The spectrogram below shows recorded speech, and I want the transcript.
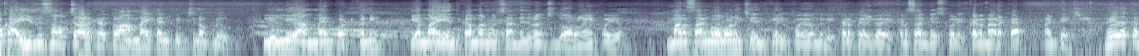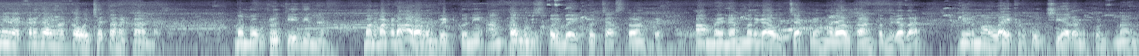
ఒక ఐదు సంవత్సరాల క్రితం అమ్మాయి కనిపించినప్పుడు లిల్లీ ఆ అమ్మాయిని పట్టుకొని ఈ అమ్మాయి ఎందుకమ్మా నువ్వు సన్నిధిలోంచి దూరం అయిపోయావు? మన సంఘంలో నుంచి ఎందుకు వెళ్ళిపోయావు? నువ్వు ఇక్కడ పెరిగావు ఇక్కడ సండేసుకోవాలి ఇక్కడ నడక? అంటే లేదక్క నేను ఎక్కడికి వెళ్ళనక్క? వచ్చేతానక్క అన్నది మొన్న ఒకటో తేదీన మనం అక్కడ ఆరాధన పెట్టుకొని అంతా ముగిసిపోయి బయటకు వచ్చేస్తా ఉంటే ఆ అమ్మాయి నెమ్మదిగా వచ్చి అక్కడ ఉన్న వాళ్ళతో అంటుంది కదా నేను మళ్ళీ ఇక్కడికి వచ్చేయాలనుకుంటున్నాను.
